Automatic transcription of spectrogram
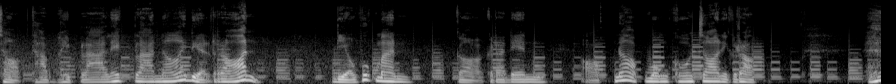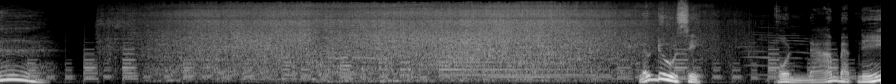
ชอบทำให้ปลาเล็กปลาน้อยเดือดร้อน เดี๋ยวพวกมันก็กระเด็นออกนอกวงโคจรอีกหรอกเฮ้อ แล้วดูสิพ่นน้ำแบบนี้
